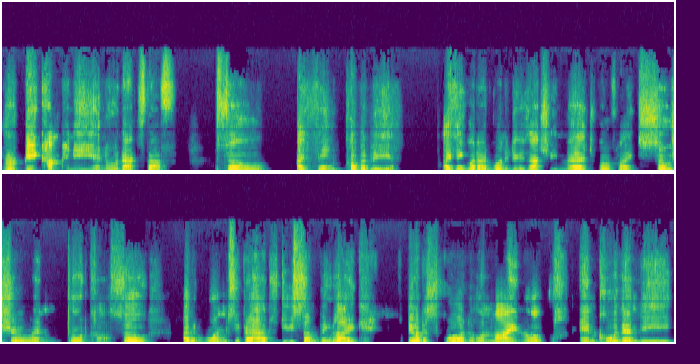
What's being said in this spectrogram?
we're a big company and all that stuff. So I think probably I think what I'd want to do is actually merge both like social and broadcast. So I would want to perhaps do something like build a squad online or, and call them the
